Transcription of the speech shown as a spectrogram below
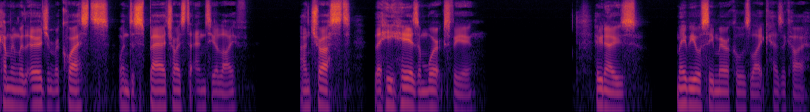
coming with urgent requests when despair tries to enter your life, and trust that He hears and works for you. Who knows? Maybe you'll see miracles like Hezekiah.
